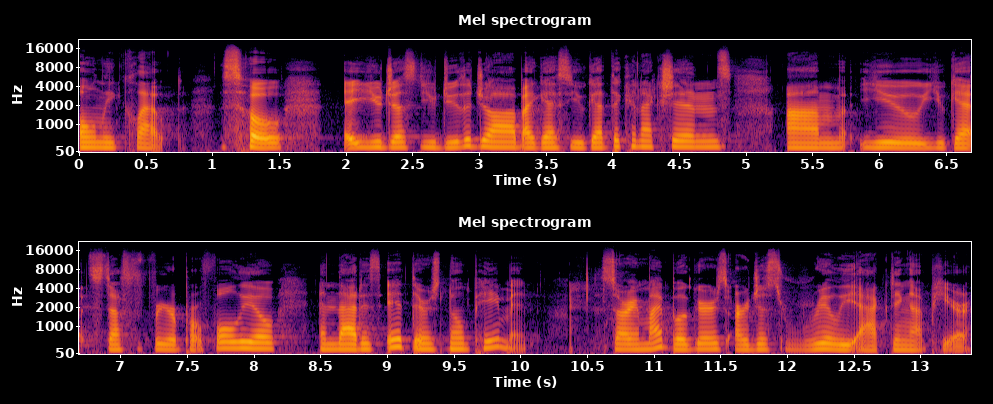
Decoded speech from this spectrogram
only clout. So you just you do the job i guess you get the connections um, you you get stuff for your portfolio and that is it. There's no payment. Sorry my boogers are just really acting up here.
